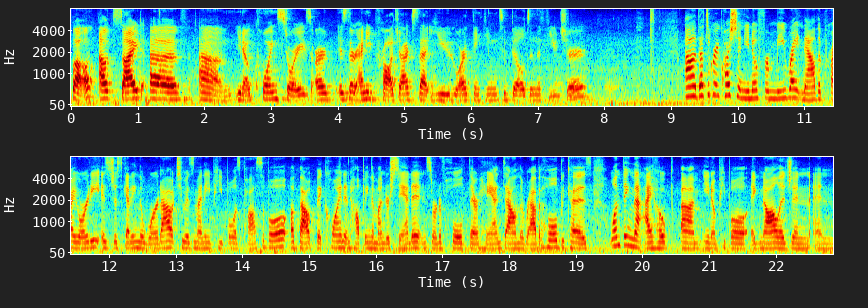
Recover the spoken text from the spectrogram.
Well, outside of um, you know coin stories, are is there any projects that you are thinking to build in the future? Uh, that's a great question. You know, for me right now, the priority is just getting the word out to as many people as possible about Bitcoin and helping them understand it and sort of hold their hand down the rabbit hole. Because one thing that I hope um, you know people acknowledge and and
